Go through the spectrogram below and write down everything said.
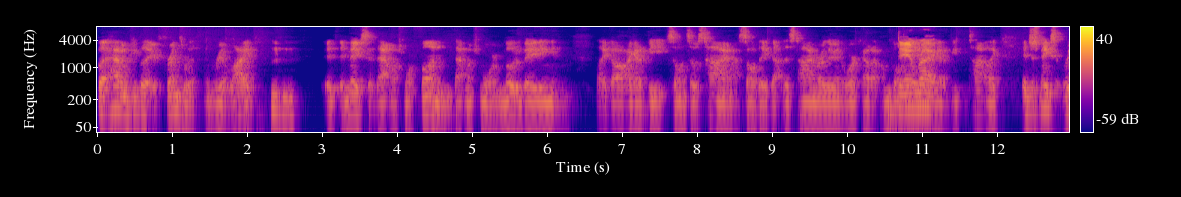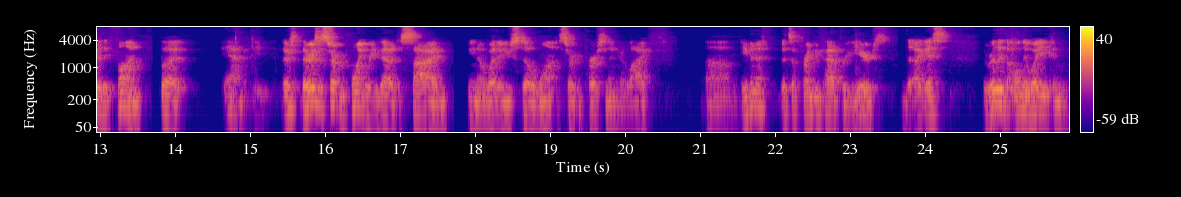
but having people that you're friends with in real life Mhm. it, it makes it that much more fun and that much more motivating and like oh I gotta beat so and so's time. I saw they got this time earlier in the workout. I'm going Damn later, I gotta beat the time. Like it just makes it really fun. But yeah there's there is a certain point where you got to decide you know whether you still want a certain person in your life. Um, even if it's a friend you've had for years I guess really the only way you can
